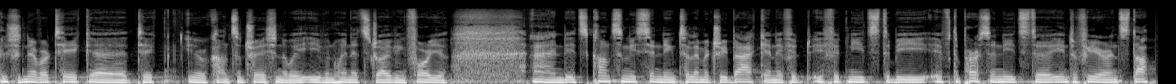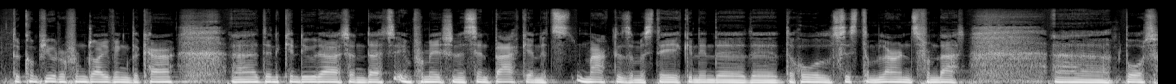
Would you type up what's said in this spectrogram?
you should never take uh, take your concentration away, even when it's driving for you. And it's constantly sending telemetry back. And if it if it needs to be, if the person needs to interfere and stop the computer from driving the car, uh, then it can do that, and that information is sent back, and it's marked as a mistake, and then the the, the whole system learns from that. Uh, but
